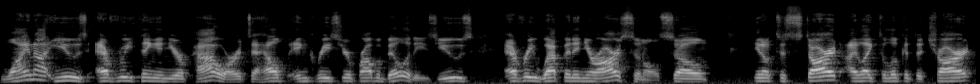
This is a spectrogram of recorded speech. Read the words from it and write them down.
why not use everything in your power to help increase your probabilities? Use every weapon in your arsenal. So, you know, to start, I like to look at the chart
